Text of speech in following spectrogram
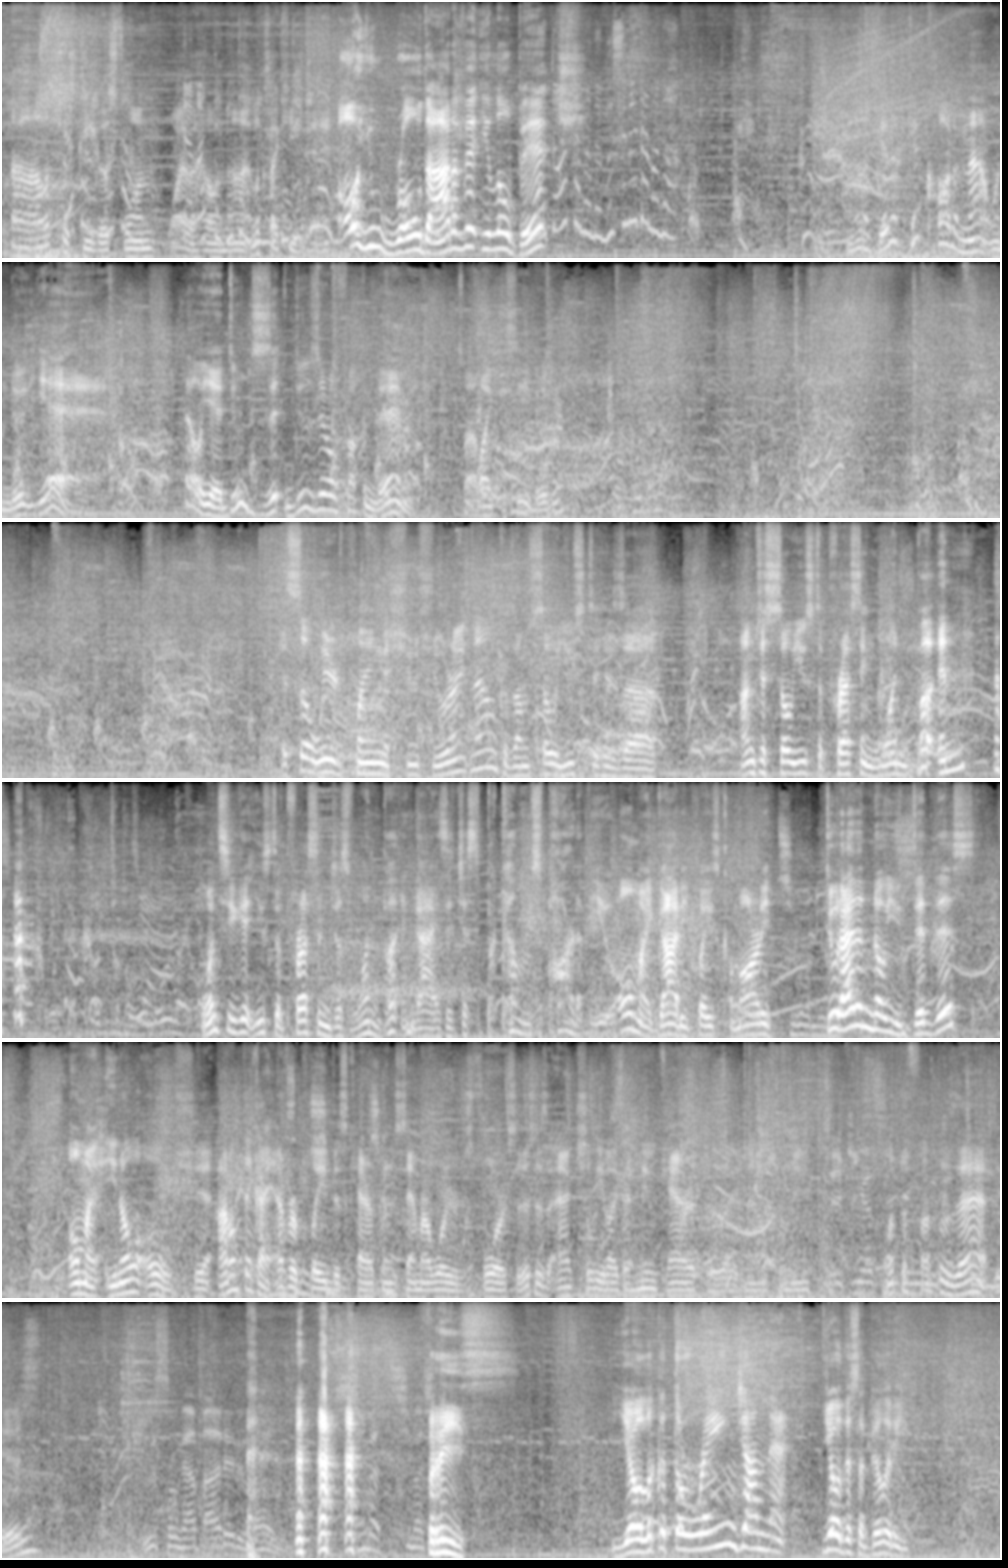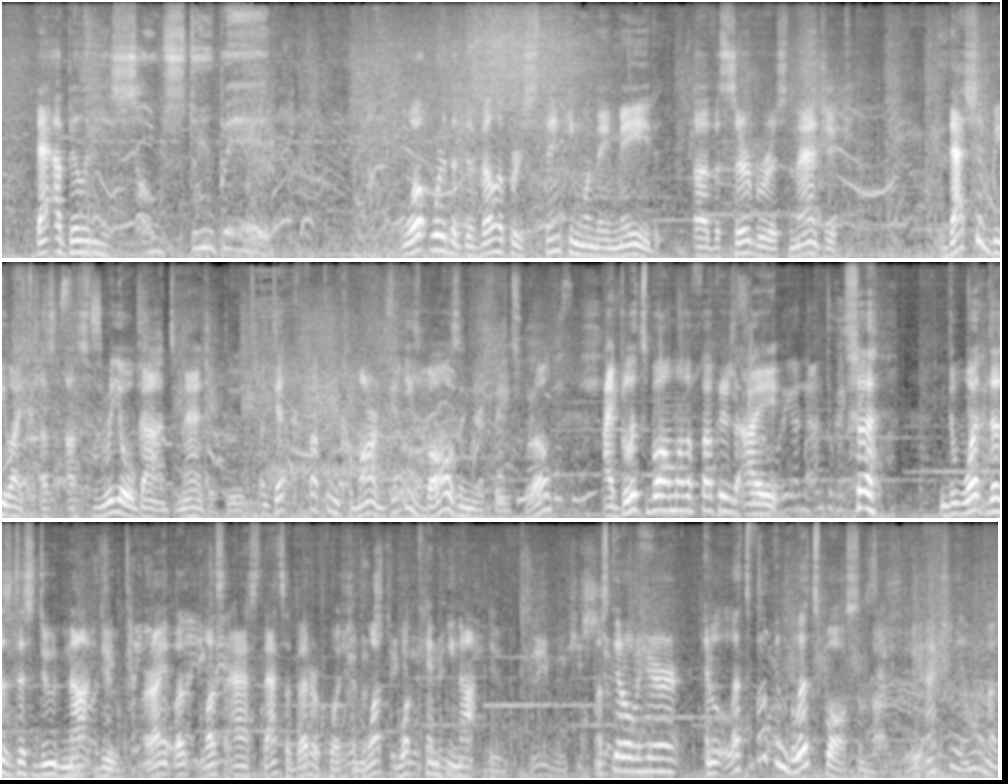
Uh, let's just do this one. Why the hell not? It looks like he's dead. Oh, you rolled out of it, you little bitch! get it, get caught in that one, dude. Yeah. Hell yeah, do do zero fucking damage. That's what I like to see, baby. It's so weird playing the Shu Shu right now because I'm so used to his. uh... I'm just so used to pressing one button. Once you get used to pressing just one button, guys, it just becomes part of you. Oh my god, he plays Kamari. Dude, I didn't know you did this. Oh my, you know, what? oh shit. I don't think I ever played this character in Samurai Warriors 4, so this is actually like a new character right now for me. What the fuck was that, dude? Breeze. Yo, look at the range on that. Yo, this ability. That ability is so stupid. What were the developers thinking when they made uh, the Cerberus magic? That should be like a, a real god's magic, dude. Like, get fucking Kamar, get these balls in your face, bro. I blitzball motherfuckers, I... what does this dude not do? Alright, Let, let's ask, that's a better question. What, what can he not do? Let's get over here and let's fucking blitzball somebody, dude. Actually, I'm gonna...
